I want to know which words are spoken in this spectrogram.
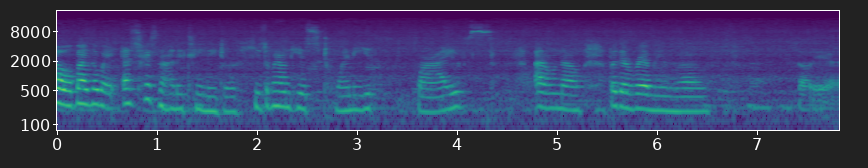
Oh, by the way, Ezra's not a teenager. He's around his 25s. I don't know, but they're really in love. So, yeah.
